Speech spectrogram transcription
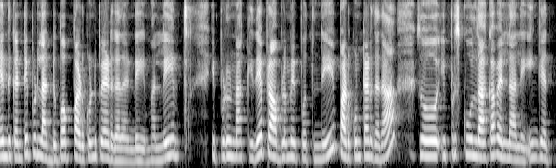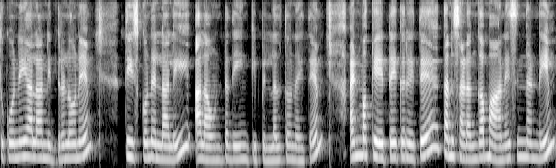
ఎందుకంటే ఇప్పుడు లడ్డు పప్పు పడుకుండిపోయాడు కదండి. మళ్ళీ ఇప్పుడు నాకు ఇదే ప్రాబ్లం అయిపోతుంది. పడుకుంటాడు కదా. సో ఇప్పుడు స్కూల్ దాకా వెళ్ళాలి. ఇంక ఎత్తుకొని అలా నిద్రలోనే తీసుకొని వెళ్ళాలి. అలా ఉంటుంది ఇంక పిల్లలతోనైతే. అండ్ మా కేర్ టేకర్ అయితే తను సడన్గా మానేసిందండి.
